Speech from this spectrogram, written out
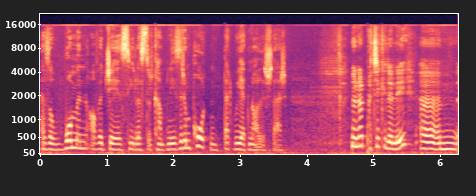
as a woman of a JSE listed company? Is it important that we acknowledge that? No, not particularly. Um,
